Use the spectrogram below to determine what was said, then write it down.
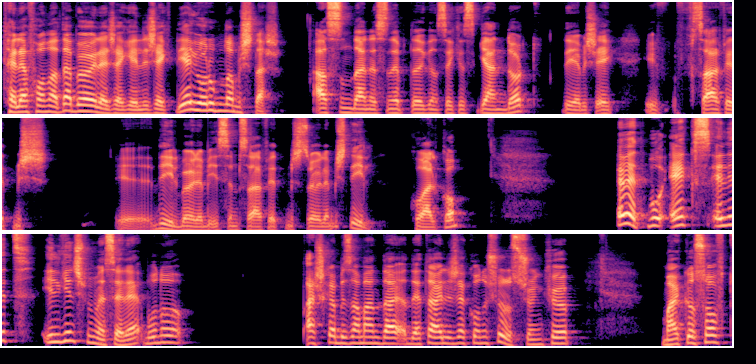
Telefona da böylece gelecek diye yorumlamışlar. Aslında hani Snapdragon 8 Gen 4 diye bir şey sarf etmiş e, değil, böyle bir isim sarf etmiş, söylemiş değil Qualcomm. Evet bu X Elite ilginç bir mesele. Bunu başka bir zaman da detaylıca konuşuruz. Çünkü Microsoft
